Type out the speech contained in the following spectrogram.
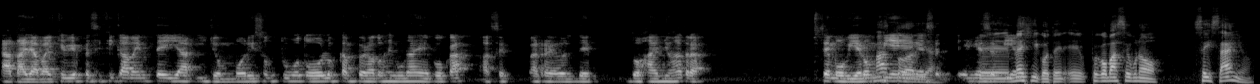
A Taya Valkyrie específicamente y, y John Morrison tuvo todos los campeonatos en una época, hace alrededor de dos años atrás. Se movieron bien en ese, en México eh, fue como hace unos seis años.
